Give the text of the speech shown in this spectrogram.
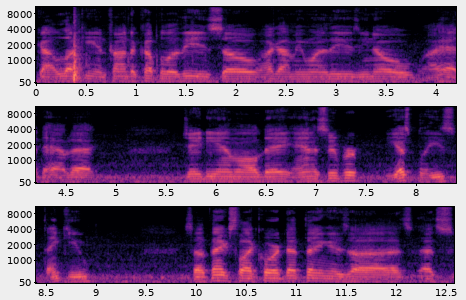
got lucky and found a couple of these, so I got me one of these. You know I had to have that. JDM all day and a super. Yes, please. Thank you. So thanks, Slycord. That thing is uh, that's that's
